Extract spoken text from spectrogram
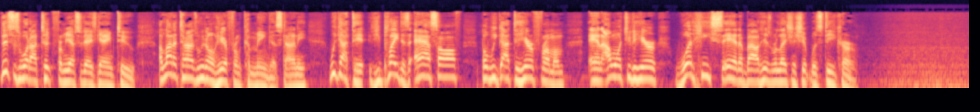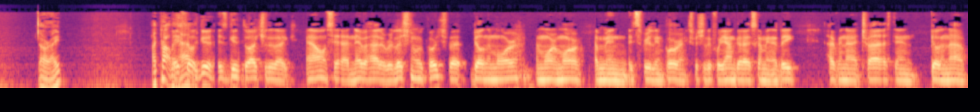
this is what I took from yesterday's game too. A lot of times we don't hear from Kuminga, Steiny. We got to, he played his ass off, but we got to hear from him. And I want you to hear what he said about his relationship with Steve Kerr. All right. I probably it have. feels good. It's good to actually like, and I won't say I never had a relation with coach, but building more and more and more. I mean, it's really important, especially for young guys coming in the league. Having that trust and building that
